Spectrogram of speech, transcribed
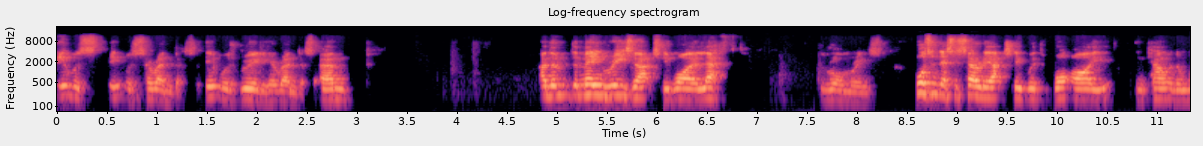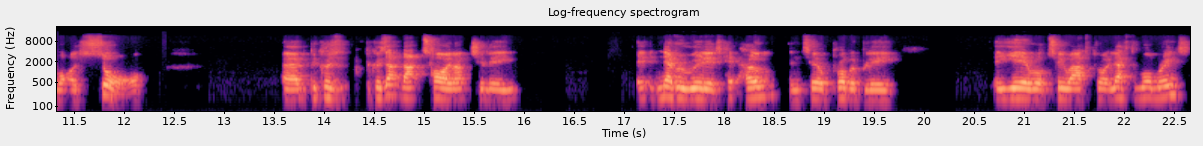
it was it was horrendous. It was really horrendous. Um, and the, the main reason actually why I left the Royal Marines wasn't necessarily actually with what I encountered and what I saw, uh, because because at that time actually it never really had hit home until probably a year or two after I left the Royal Marines.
